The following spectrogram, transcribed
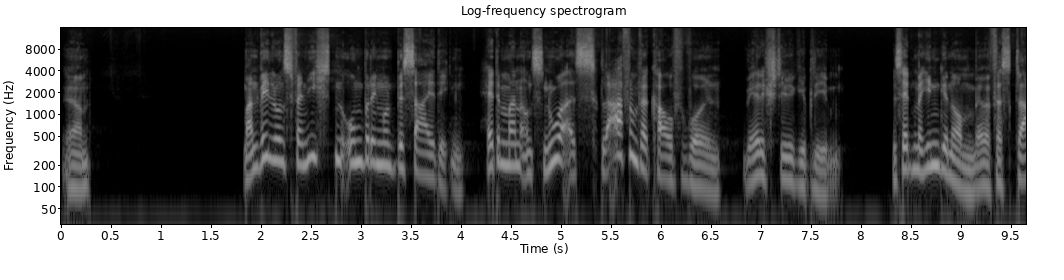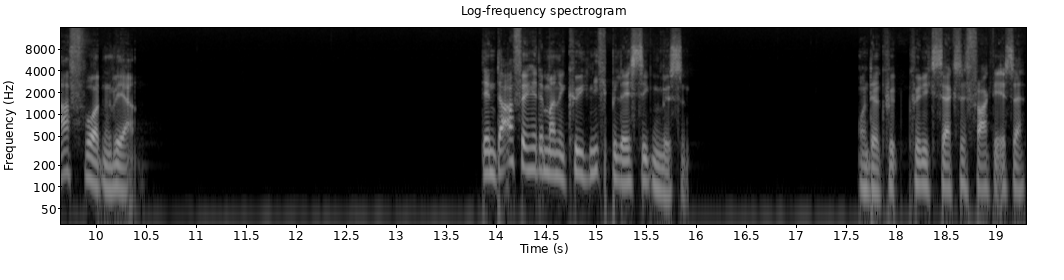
Ja. Man will uns vernichten, umbringen und beseitigen. Hätte man uns nur als Sklaven verkaufen wollen, wäre ich still geblieben. Das hätten wir hingenommen, wenn wir versklavt worden wären. Denn dafür hätte man den König nicht belästigen müssen. Und der König Xerxes fragte Esther,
